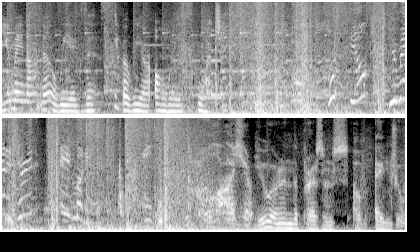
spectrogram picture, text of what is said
You may not know we exist, but we are always watching. Who steals humanitarian aid money? You are in the presence of angels.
